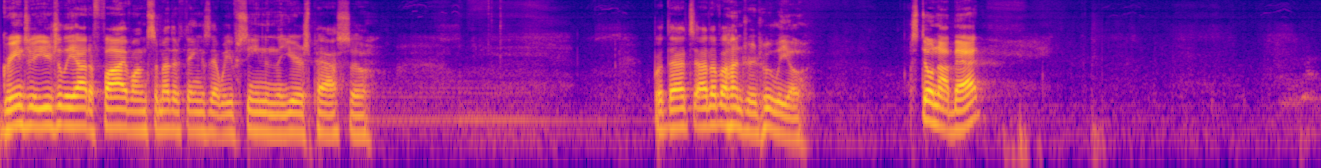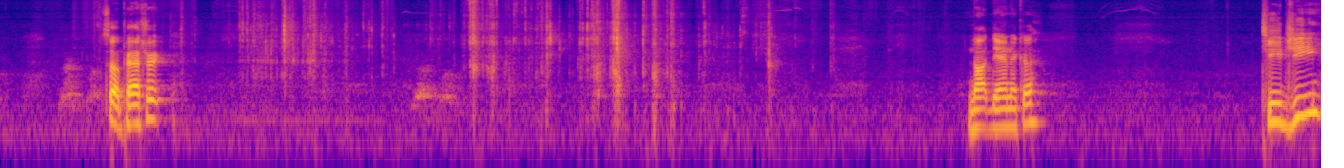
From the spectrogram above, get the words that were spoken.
Greens are usually out of 5 on some other things that we've seen in the years past. So, But that's out of 100, Julio. Still not bad. What's up, Patrick? Not Danica. TG.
